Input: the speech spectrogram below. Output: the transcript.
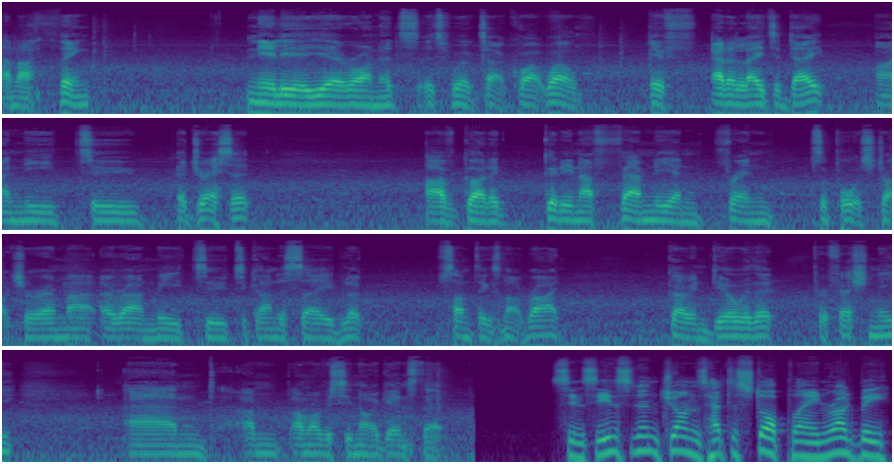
and I think nearly a year on, it's it's worked out quite well. If at a later date I need to address it, I've got a good enough family and friend support structure around, my, around me to, to kind of say, look, something's not right, go and deal with it professionally. And I'm, I'm obviously not against that. Since the incident, John has had to stop playing rugby,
